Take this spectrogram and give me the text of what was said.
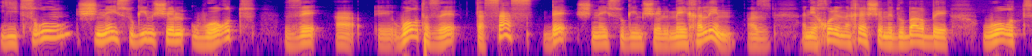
ייצרו שני סוגים של וורט, והוורט הזה תסס בשני סוגים של מיכלים. אז אני יכול לנחש שמדובר בוורט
